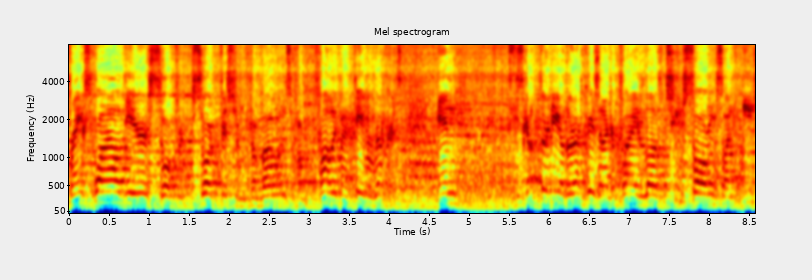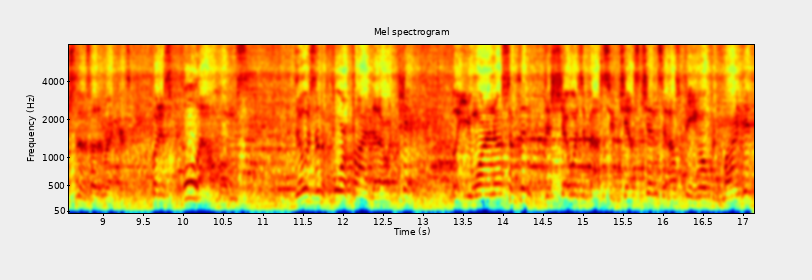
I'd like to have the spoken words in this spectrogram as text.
Frank's Wild Years, Swordfish and Trombones are probably my favorite records. And he's got 30 other records, and I could probably love two songs on each of those other records. But his full albums, those are the four or five that I would pick. But you want to know something? The show is about suggestions and us being open-minded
